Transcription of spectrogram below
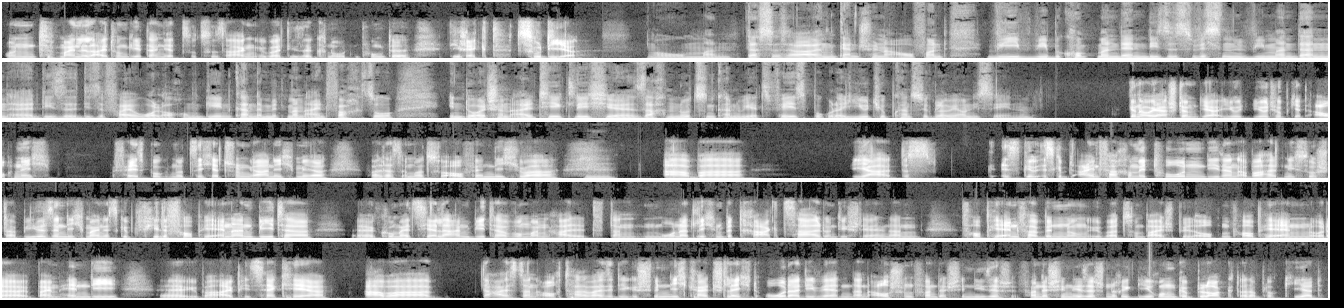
und meine Leitung geht dann jetzt sozusagen über diese Knotenpunkte direkt zu dir. Oh Mann, das ist aber ein ganz schöner Aufwand. Wie, wie bekommt man denn dieses Wissen, wie man dann äh, diese, diese Firewall auch umgehen kann, damit man einfach so in Deutschland alltägliche Sachen nutzen kann, wie jetzt Facebook oder YouTube kannst du, glaube ich, auch nicht sehen, ne? Genau, ja, stimmt. Ja, YouTube geht auch nicht. Facebook nutze ich jetzt schon gar nicht mehr, weil das immer zu aufwendig war. Mhm. Aber ja, das es gibt, es gibt einfache Methoden, die dann aber halt nicht so stabil sind. Ich meine, es gibt viele VPN-Anbieter, äh, kommerzielle Anbieter, wo man halt dann einen monatlichen Betrag zahlt und die stellen dann VPN-Verbindungen über zum Beispiel OpenVPN oder beim Handy äh, über IPsec her. Aber da ist dann auch teilweise die Geschwindigkeit schlecht oder die werden dann auch schon von der, chinesisch, von der chinesischen Regierung geblockt oder blockiert.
